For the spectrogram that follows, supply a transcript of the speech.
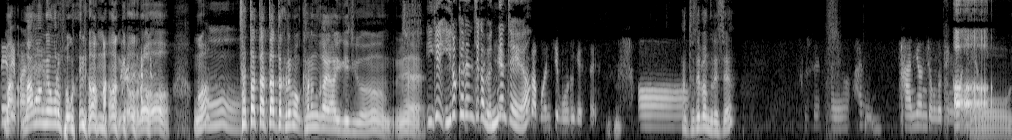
네네, 마- 맞아요. 망원경으로 보고 있나만 망원경으로 어? 어. 찼다 땄다 땄다 그러면 가는 거야 이게 지금 예. 이게 이렇게 된 지가 몇 년째예요? 가 뭔지 모르겠어요. 어, 한 두세 번 그랬어요? 두세, 아유, 한 4년 정도 된 어, 것 같아요. 오,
